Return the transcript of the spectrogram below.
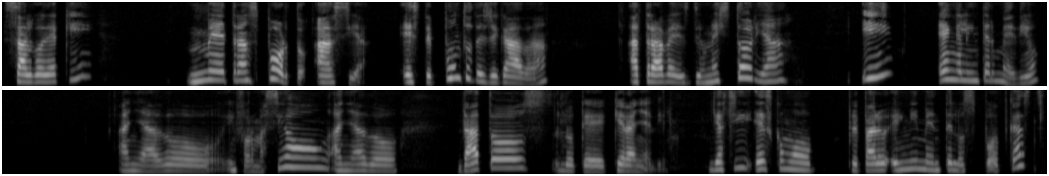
salgo de aquí, me transporto hacia este punto de llegada a través de una historia y en el intermedio añado información, añado datos, lo que quiera añadir. Y así es como preparo en mi mente los podcasts.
